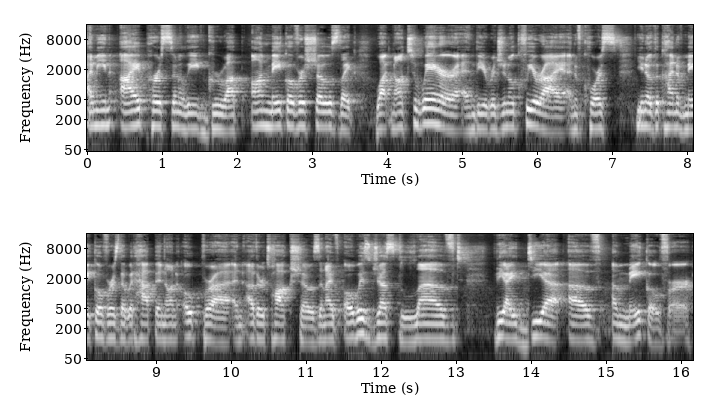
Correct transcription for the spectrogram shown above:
I mean, I personally grew up on makeover shows like What Not to Wear and the original Queer Eye, and of course, you know, the kind of makeovers that would happen on Oprah and other talk shows. And I've always just loved the idea of a makeover.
